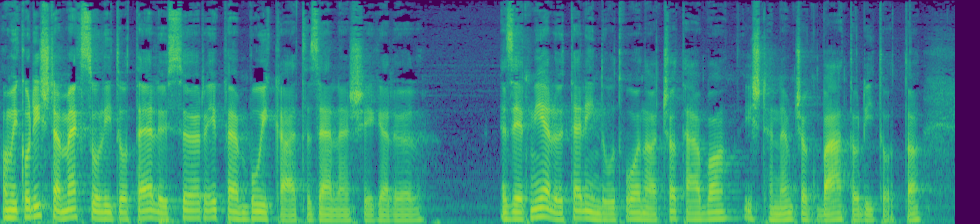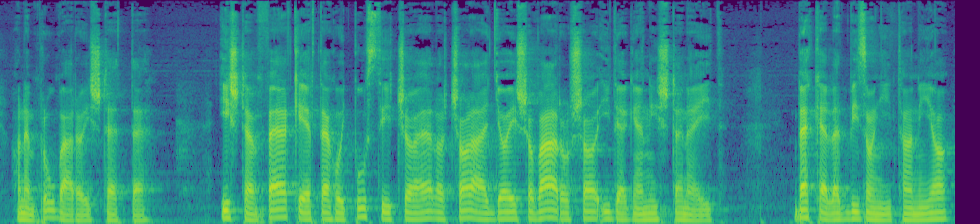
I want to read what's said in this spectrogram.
Amikor Isten megszólította először, éppen bujkált az ellenség elől. Ezért mielőtt elindult volna a csatába, Isten nem csak bátorította, hanem próbára is tette. Isten felkérte, hogy pusztítsa el a családja és a városa idegen isteneit. Be kellett bizonyítania,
